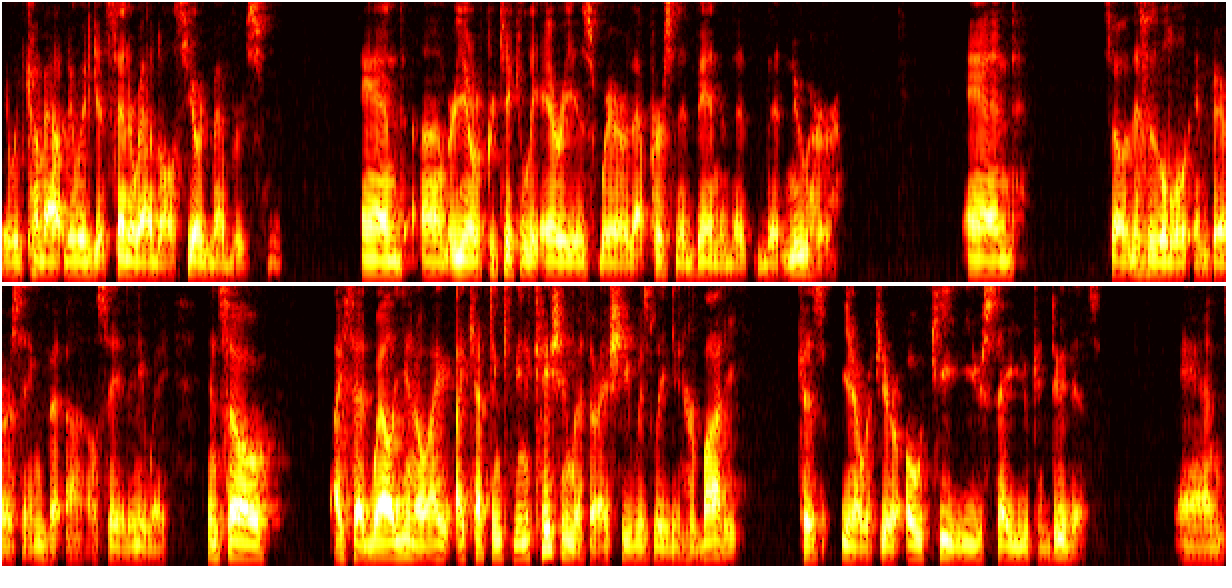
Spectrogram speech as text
it would come out and it would get sent around to all Sea Org members. And um, or you know particularly areas where that person had been and that that knew her. And so this is a little embarrassing but uh, i'll say it anyway. And so i said well you know I, I kept in communication with her as she was leaving her body because you know if you're ot you say you can do this. And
